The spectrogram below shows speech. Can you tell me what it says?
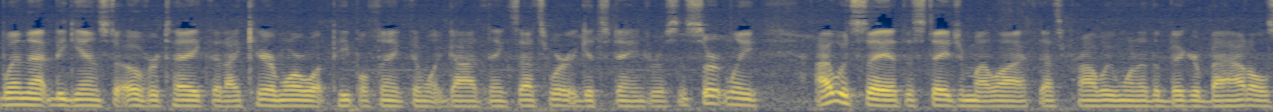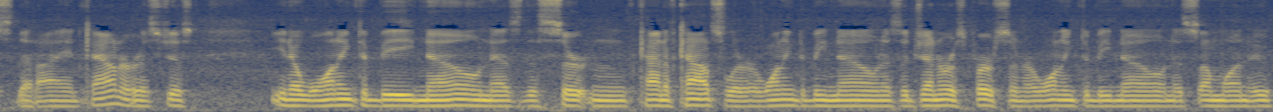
when that begins to overtake, that I care more what people think than what God thinks, that's where it gets dangerous. And certainly, I would say at this stage of my life, that's probably one of the bigger battles that I encounter is just, you know, wanting to be known as this certain kind of counselor, or wanting to be known as a generous person, or wanting to be known as someone who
